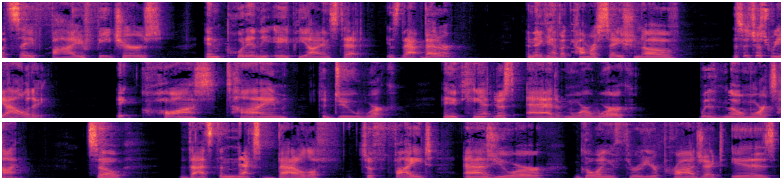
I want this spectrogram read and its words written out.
let's say, five features and put in the API instead. Is that better? And they can have a conversation of this is just reality. It costs time to do work, and you can't just add more work with no more time. So that's the next battle to, to fight as you're going through your project is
